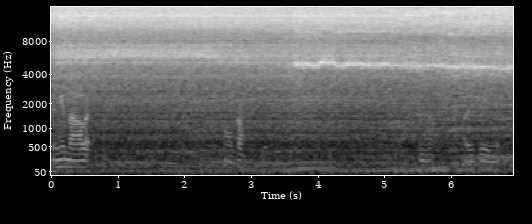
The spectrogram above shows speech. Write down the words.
അല്ലെങ്കിൽ നാളെ. നോക്കാം. അത് കഴിഞ്ഞു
